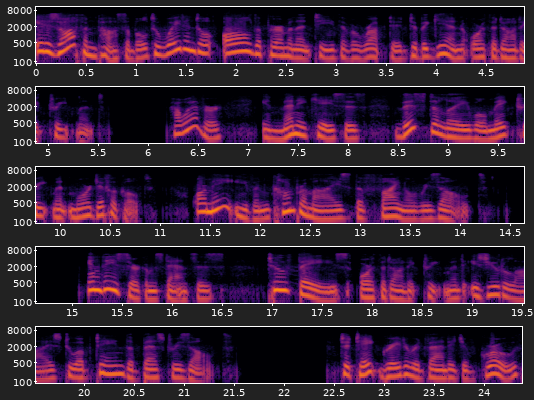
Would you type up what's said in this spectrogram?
It is often possible to wait until all the permanent teeth have erupted to begin orthodontic treatment. However, in many cases, this delay will make treatment more difficult, or may even compromise the final result. In these circumstances, two-phase orthodontic treatment is utilized to obtain the best result. To take greater advantage of growth,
